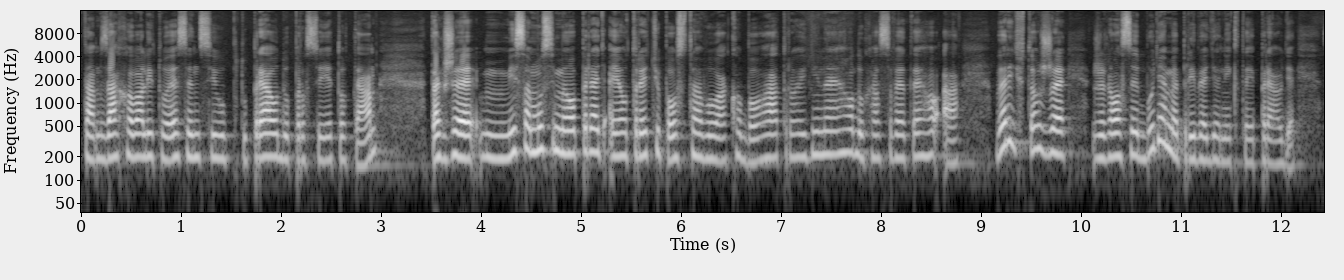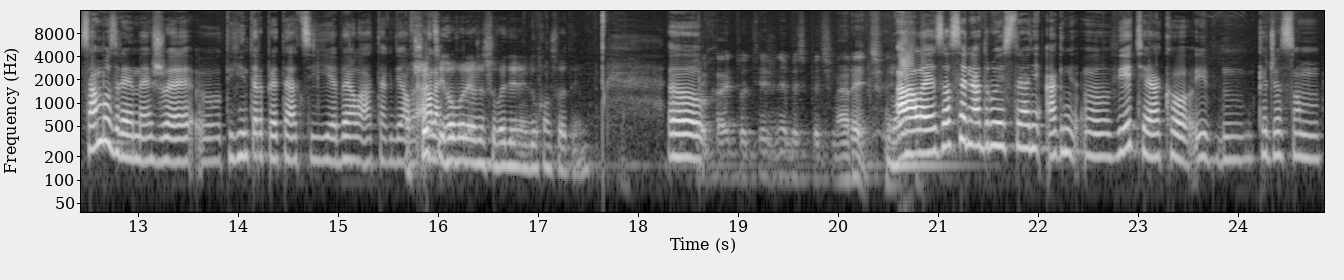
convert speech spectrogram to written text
tam zachovali tú esenciu, tú pravdu, proste je to tam. Takže my sa musíme operať aj o tretiu postavu ako Boha trojediného, Ducha Svetého a veriť v to, že, že vlastne budeme privedení k tej pravde. Samozrejme, že e, tých interpretácií je veľa a tak ďalej. A všetci ale... hovoria, že sú vedení Duchom Svetým. Uh, Trocha je to tiež nebezpečná reč. No. Ale zase na druhej strane, ak uh, viete, ako, keďže som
